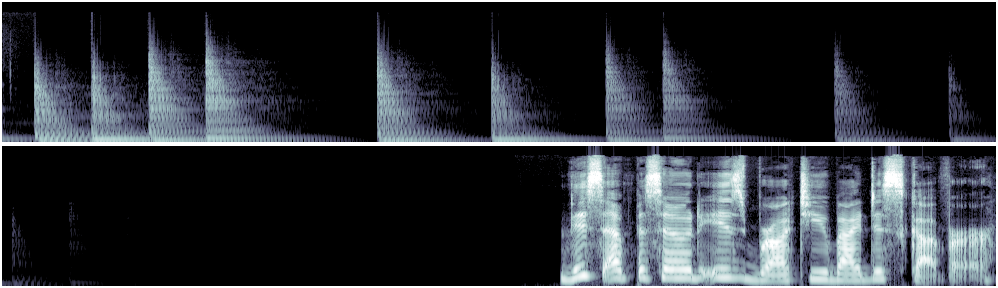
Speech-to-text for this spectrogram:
This episode is brought to you by Discover.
